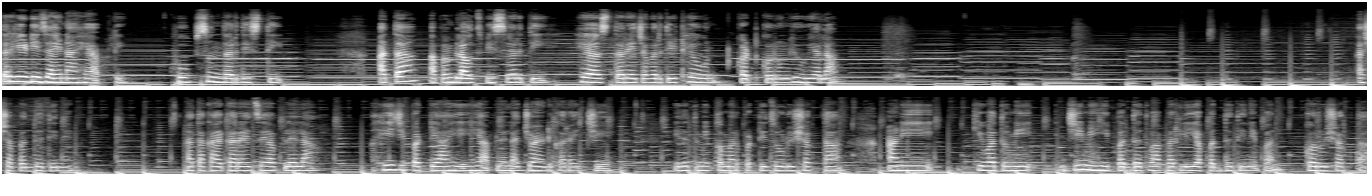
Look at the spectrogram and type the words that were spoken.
तर ही डिझाईन आहे आपली. खूप सुंदर दिसती. आता आपण ब्लाऊज पीसवरती हे अस्तर याच्यावरती ठेवून कट करून घेऊ याला. अशा पद्धतीने. आता काय करायचं आहे आपल्याला? ही जी पट्टी आहे ही आपल्याला जॉईंट करायची आहे. इथे तुम्ही कमरपट्टी जोडू शकता आणि किंवा तुम्ही जी मी ही पद्धत वापरली या पद्धतीने पण करू शकता.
